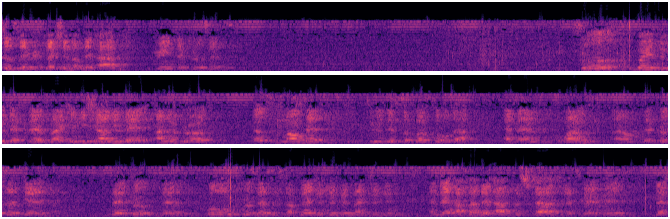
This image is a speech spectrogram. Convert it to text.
shows the reflection of the arc during the process. So going through the steps, like initially the anode rod is mounted through the support holder, and then once um, the process gets, the, the whole process is submerged in liquid nitrogen, and then after the arc discharge experiment, the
